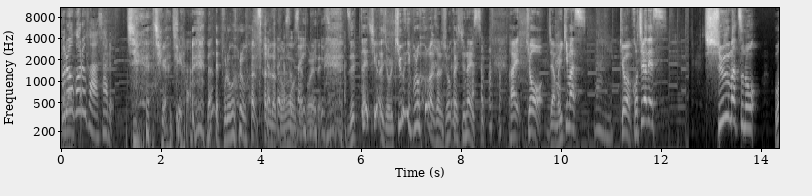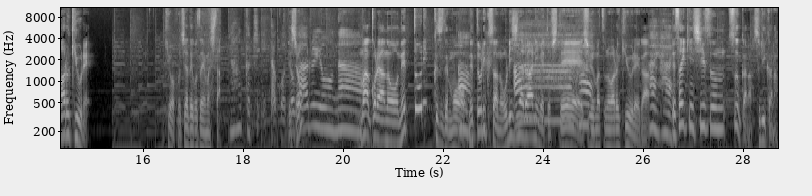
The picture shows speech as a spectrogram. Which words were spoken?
プロゴルファー猿。違う違う違う。なんでプロゴルファー猿だと思うんですよこれで。絶対違うでしょ。俺急にプロゴルファー猿紹介してないですよ。はい今日じゃあもう行きます。何？今日はこちらです。週末のワルキューレ今日はこちらでございました。なんか聞いたことがあるような。まあこれあのネットフリックスであもあネットフリックスはあのオリジナルアニメとして週末のワルキューレが。最近シーズン2かな3かな？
